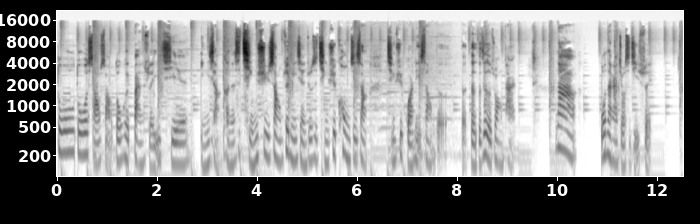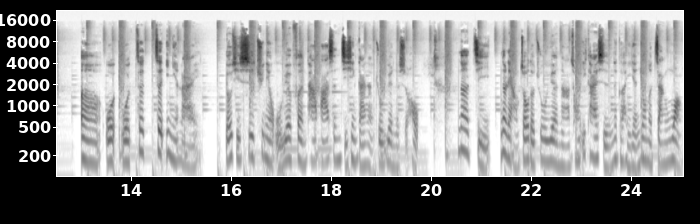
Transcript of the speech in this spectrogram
多多少少都会伴随一些影响，可能是情绪上最明显，就是情绪控制上、情绪管理上的的的，这个状态。那我奶奶九十几岁，呃，我我这这一年来，尤其是去年五月份她发生急性感染住院的时候，那几那两周的住院啊，从一开始那个很严重的譫妄。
